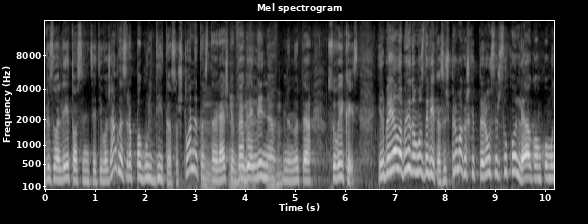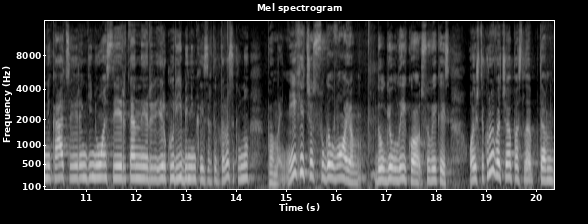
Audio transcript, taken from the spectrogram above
vizualiai tos iniciatyvos ženklas yra paguldytas. Aštuonetas, tai reiškia begalinę minutę su vaikais. Ir beje, labai įdomus dalykas, aš pirmą kažkaip tariausi ir su kolegom komunikacijų, renginiuose, ir ten, ir, ir kūrybininkais, ir taip toliau, sakiau, nu, pamanykit, čia sugalvojom daugiau laiko su vaikais. O iš tikrųjų, va čia paslap, tam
